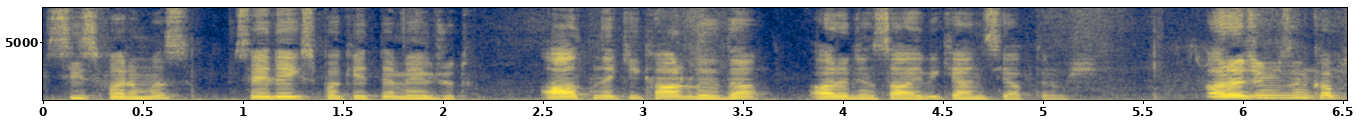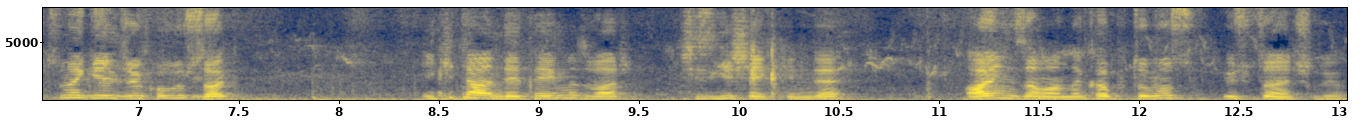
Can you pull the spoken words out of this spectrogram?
sis farımız SLX pakette mevcut. Altındaki karlığı da aracın sahibi kendisi yaptırmış. Aracımızın kaputuna gelecek olursak iki tane detayımız var çizgi şeklinde. Aynı zamanda kaputumuz üstten açılıyor.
